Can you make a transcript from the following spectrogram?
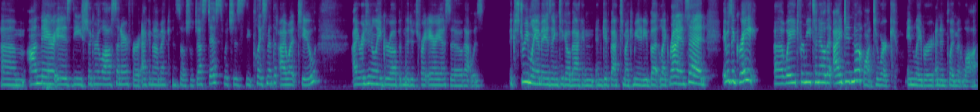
Um, on there is the Sugar Law Center for Economic and Social Justice, which is the placement that I went to. I originally grew up in the Detroit area, so that was extremely amazing to go back and, and give back to my community. But like Ryan said, it was a great uh, way for me to know that I did not want to work in labor and employment law.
